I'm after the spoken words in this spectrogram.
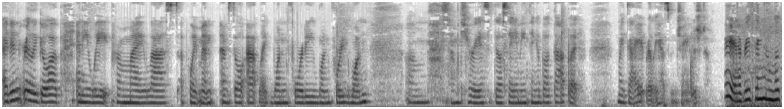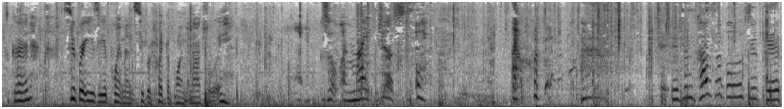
I didn't really go up any weight from my last appointment. I'm still at like 140, 141. Um, so I'm curious if they'll say anything about that, but my diet really hasn't changed. Hey, everything looked good. Super easy appointment, super quick appointment actually. So I might just, oh. it is impossible to get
